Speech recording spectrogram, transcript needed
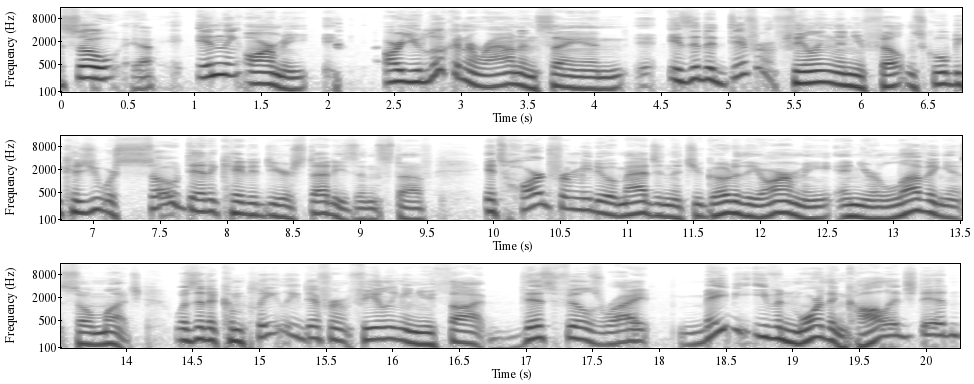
So, yeah. in the army, are you looking around and saying, is it a different feeling than you felt in school because you were so dedicated to your studies and stuff? it's hard for me to imagine that you go to the army and you're loving it so much. Was it a completely different feeling and you thought this feels right, maybe even more than college did?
